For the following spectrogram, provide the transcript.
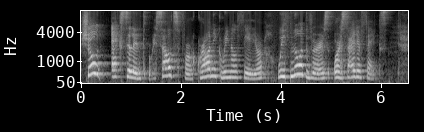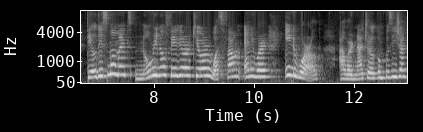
showed excellent results for chronic renal failure with no adverse or side effects. Till this moment, no renal failure cure was found anywhere in the world. Our natural composition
